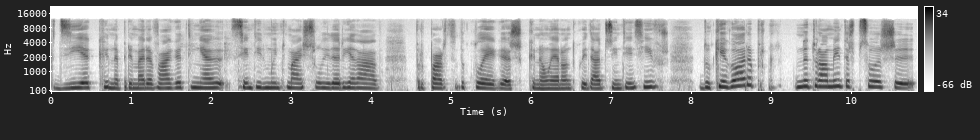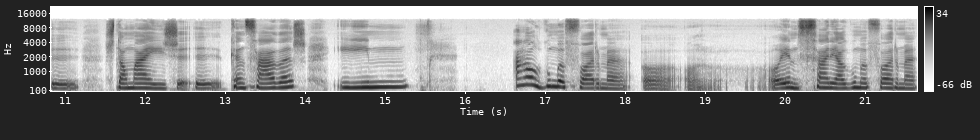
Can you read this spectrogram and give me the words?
que dizia que na primeira vaga tinha sentido muito mais solidariedade por parte de colegas que não eram de cuidados intensivos do que agora, porque naturalmente as pessoas uh, estão mais uh, cansadas e hum, há alguma forma. Oh, oh, ou é necessária alguma forma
